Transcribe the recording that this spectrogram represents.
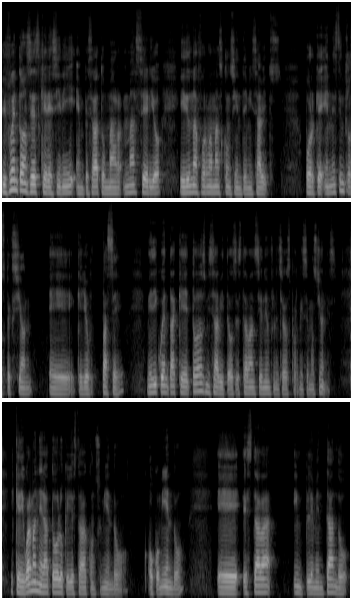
Y fue entonces que decidí empezar a tomar más serio y de una forma más consciente mis hábitos. Porque en esta introspección eh, que yo pasé, me di cuenta que todos mis hábitos estaban siendo influenciados por mis emociones. Y que de igual manera todo lo que yo estaba consumiendo o comiendo eh, estaba implementando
